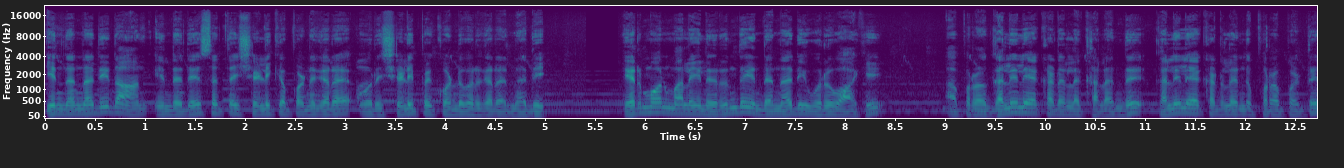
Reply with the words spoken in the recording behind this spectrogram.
இந்த நதி தான் இந்த தேசத்தை செழிக்க பண்ணுகிற ஒரு செழிப்பை கொண்டு வருகிற நதி. எர்மோன் மலையிலிருந்து இந்த நதி உருவாகி அப்புறம் கலிலேய கடலில் கலந்து கலிலேய கடலேருந்து புறப்பட்டு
